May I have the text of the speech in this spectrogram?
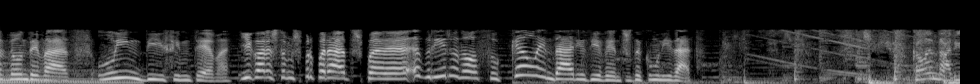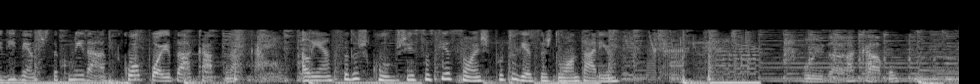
Aonde vas? Lindíssimo tema. E agora estamos preparados para abrir o nosso calendário de eventos da comunidade. Calendário de eventos da comunidade com o apoio da ACAP, Aliança dos Clubes e Associações Portuguesas do Ontário. Cuida. ACAP.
